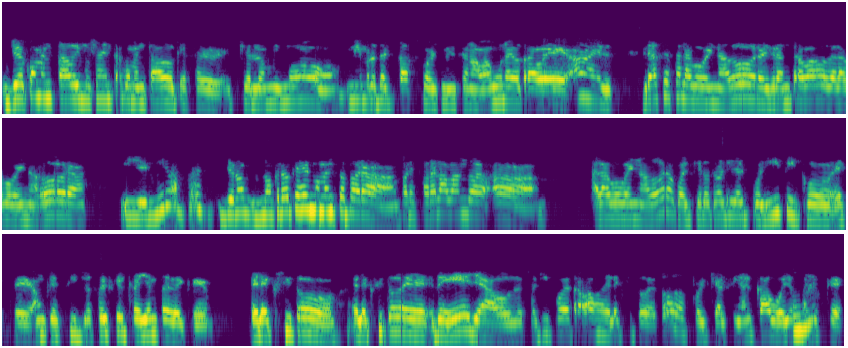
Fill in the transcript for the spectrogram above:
yo he comentado y mucha gente ha comentado que, se, que los mismos miembros del Task Force mencionaban una y otra vez, ah, el, gracias a la gobernadora, el gran trabajo de la gobernadora. Y mira, pues yo no, no creo que es el momento para, para estar alabando a, a la gobernadora o cualquier otro líder político, este, aunque sí yo soy fiel creyente de que el éxito, el éxito de, de ella o de su equipo de trabajo es el éxito de todos, porque al fin y al cabo ellos son los que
